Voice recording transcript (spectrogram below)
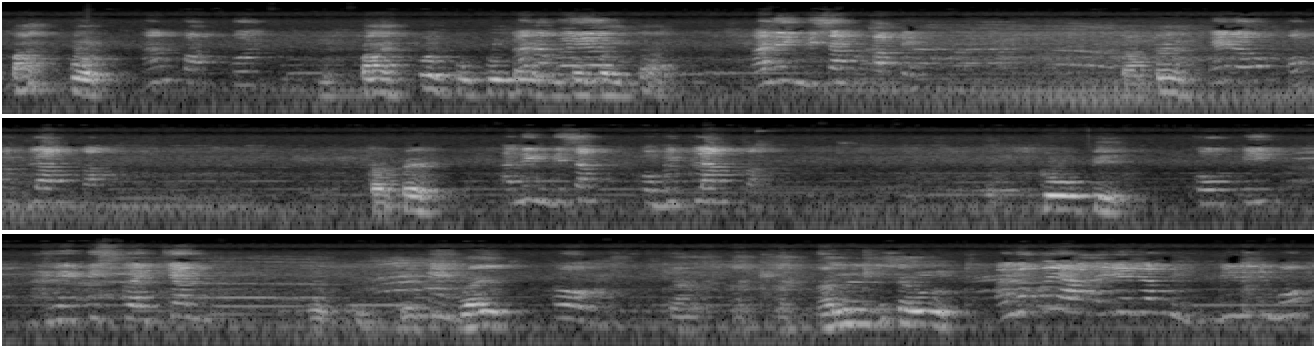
Passport. Anong pakpot? Passport. Pupunta Ano ka sa bansa. Ano yung isang kape? Kape. Hello, kopi blanca. Kape. Ano yung isang kopi blanca? Kopi. Kopi? Greatest white yan. Right? Oh. Ah, ah, Ano yung isang... Ano kaya? Ayan lang binili mo?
